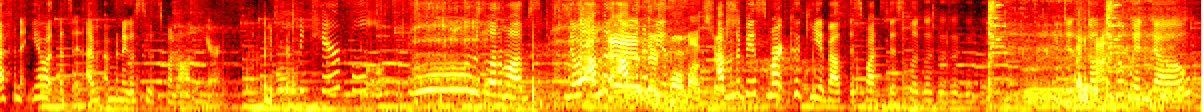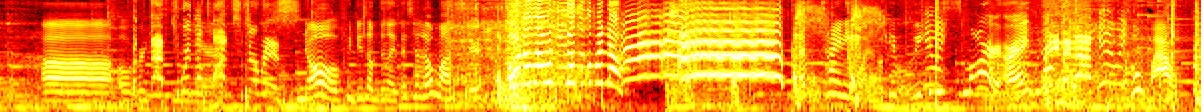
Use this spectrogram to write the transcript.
F in it, you know what? That's it. I'm, I'm gonna go see what's going on here. Be careful. Oh, there's a lot of mobs. You know what? I'm gonna, I'm And gonna there's be a, more monsters. I'm gonna be a smart cookie about this. Watch this. Look, look, look, look, look, look. We just go through the window. Uh, over But that's where the monster is. No, if we do something like this, hello, monster. Oh no, that one can go through the window! That's a tiny one. Okay, but we can be smart, all right? We don't Clean it up. Oh wow. So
